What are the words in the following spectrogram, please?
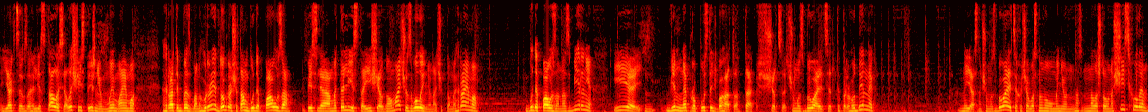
як це взагалі сталося, але 6 тижнів ми маємо грати без бангури. Добре, що там буде пауза після металіста і ще одного матчу з Волиню, начебто ми граємо. Буде пауза на збірні, і він не пропустить багато. Так, що це? Чому збивається тепер годинник? Неясно, чому збивається, хоча в основному меню налаштовано 6 хвилин.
